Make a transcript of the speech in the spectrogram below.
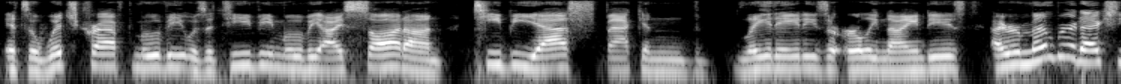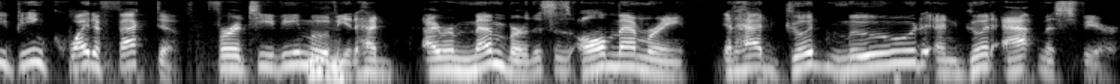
It's a witchcraft movie. It was a TV movie. I saw it on TBS back in the late 80s or early 90s. I remember it actually being quite effective for a TV hmm. movie. It had I remember, this is all memory, it had good mood and good atmosphere.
